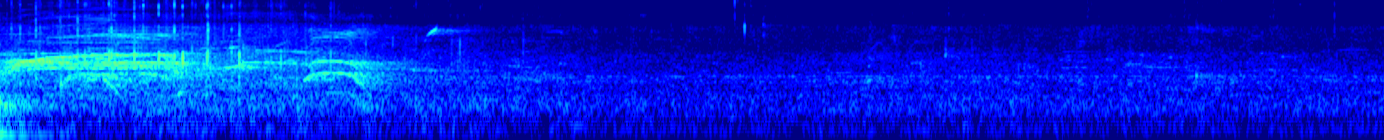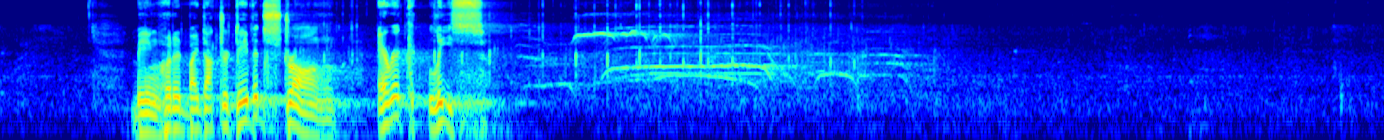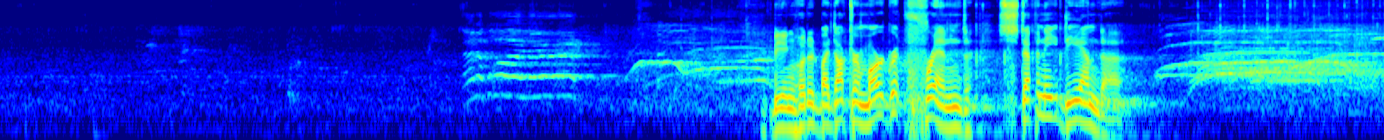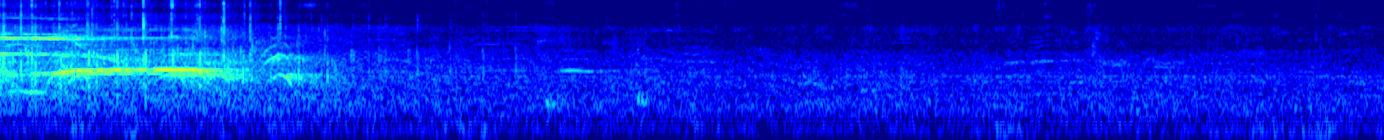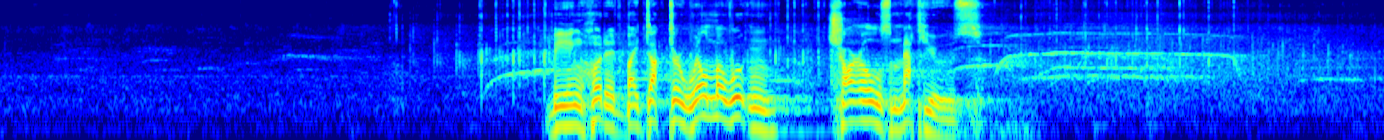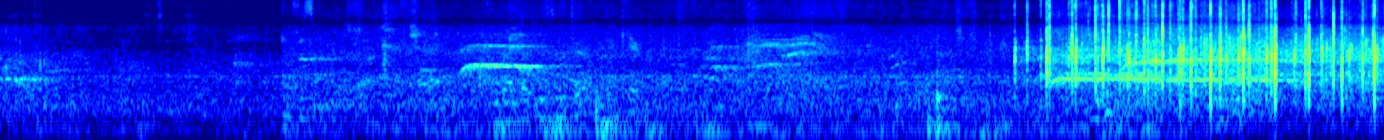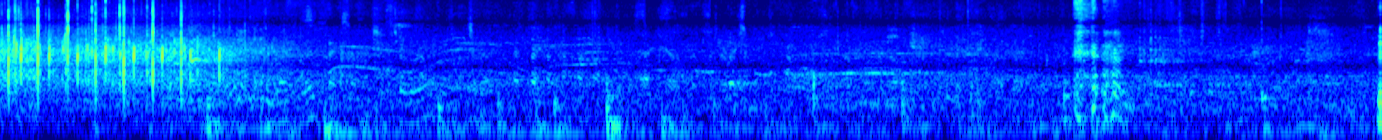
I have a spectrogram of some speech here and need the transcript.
Being hooded by Dr. David Strong, Eric Lease. Being hooded by Dr. Margaret Friend, Stephanie Deanda. Being hooded by Dr. Wilma Wooten, Charles Matthews.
